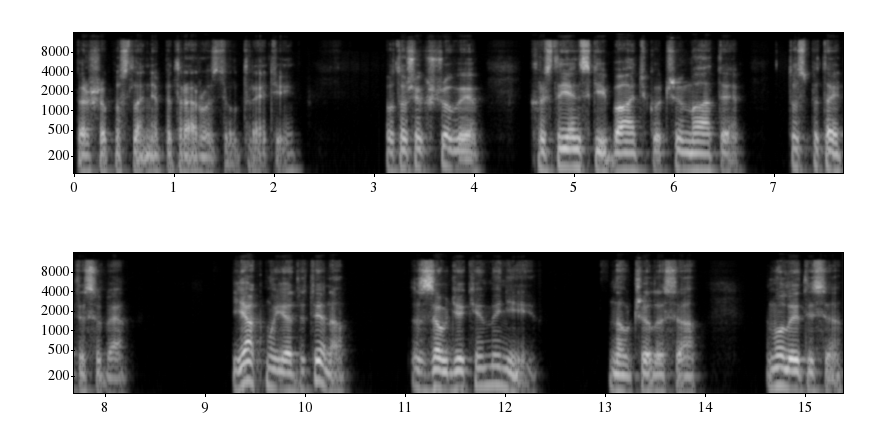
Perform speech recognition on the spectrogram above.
Перше послання Петра, розділ 3. Отож, якщо ви християнський батько чи мати, то спитайте себе, як моя дитина завдяки мені навчилася молитися,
